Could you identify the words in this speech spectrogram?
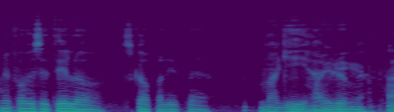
nu får vi se till att skapa lite magi här i rummet. Ja,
